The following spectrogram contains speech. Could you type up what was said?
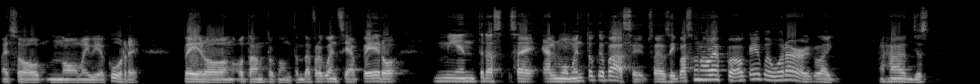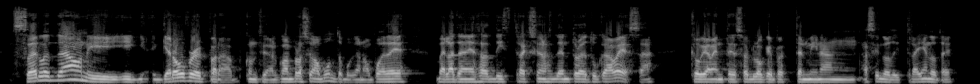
eso no me vi ocurre, pero, o tanto, con tanta frecuencia, pero mientras, o sea, al momento que pase, o sea, si pasa una vez, pues ok, pues whatever, like, ajá, just settle it down y, get over it para continuar con el próximo punto, porque no puedes, a tener esas distracciones dentro de tu cabeza, que obviamente eso es lo que pues, terminan haciendo, distrayéndote,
